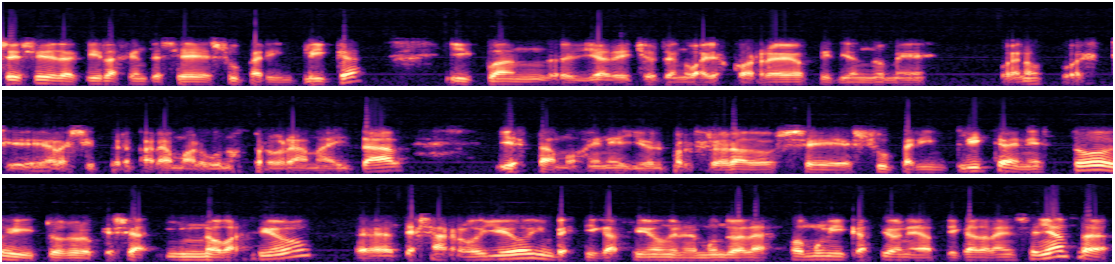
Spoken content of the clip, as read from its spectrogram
Sí, sí, de aquí la gente se súper implica y cuando, ya de hecho tengo varios correos pidiéndome, bueno, pues que a ver si preparamos algunos programas y tal, y estamos en ello. El profesorado se súper implica en esto y todo lo que sea innovación, eh, desarrollo, investigación en el mundo de las comunicaciones aplicadas a la enseñanza.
